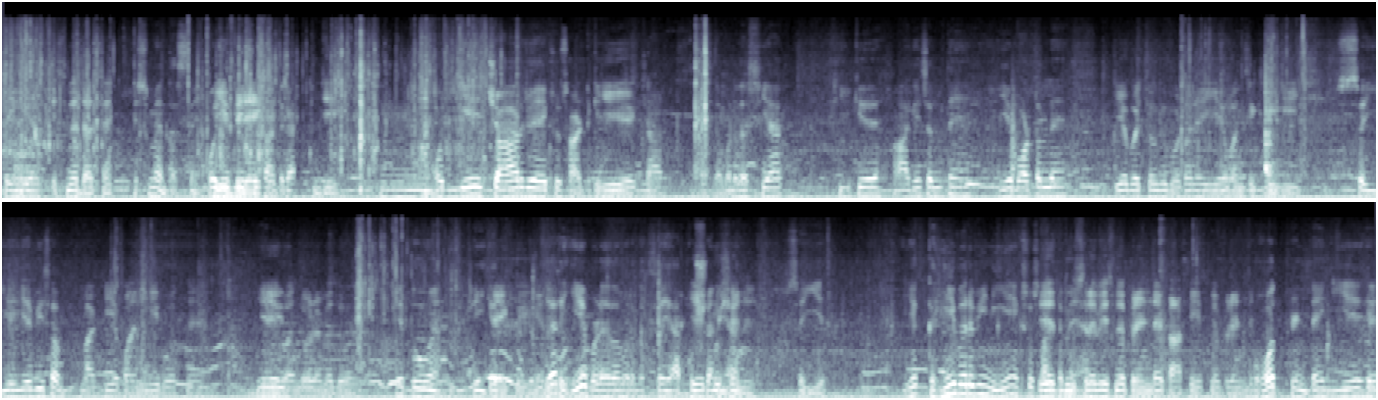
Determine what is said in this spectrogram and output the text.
सही है। इसमें दस हैं। इसमें दस हैं। और ये भी एक साठ का जी। हम्म, और ये चार जो है एक सौ साठ के। ये चार। ज़बरदस्त यार। ठीक है आगे चलते हैं। ये बॉटल है। ये बच्चों की बोतल है ये वन सिक्सटी की। सही है ये भी सब। बाकी ये पानी की बोतलें हैं। ये वन में दो हैं। ये दो हैं ठीक है। यार ये बड़े ज़बरदस्त है यार कुशन है। सही है। ये कहीं पर भी नहीं है एक सौ ये दूसरे भी इसमें प्रिंट है काफ़ी इसमें प्रिंट है। बहुत प्रिंट है ये है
